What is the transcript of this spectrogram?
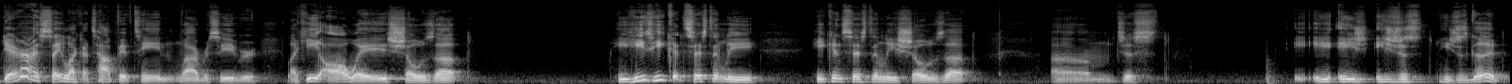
dare I say, like a top 15 wide receiver. Like he always shows up. He he's he consistently he consistently shows up. Um, just he, he's he's just he's just good.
